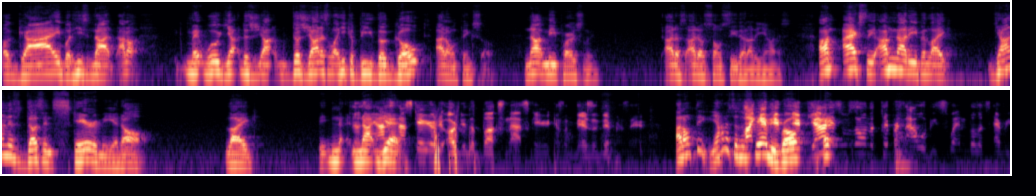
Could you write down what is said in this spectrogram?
a guy, but he's not. I don't. may- Will does does Giannis like he could be the goat? I don't think so. Not me personally. I just I just don't see that out of Giannis. I'm actually I'm not even like Giannis doesn't scare me at all. Like n- not Giannis yet. not scary, or do, or do the Bucks not scary? Because there's a difference there. I don't think Giannis doesn't Like scare if, me, bro. If Giannis And- was on the Clippers, I would be sweating bullets every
